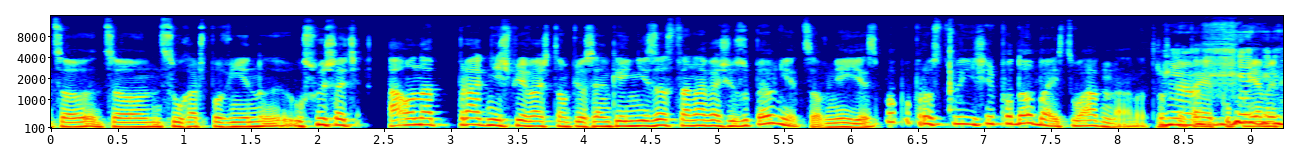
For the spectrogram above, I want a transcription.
co, co słuchacz powinien usłyszeć, a ona pragnie śpiewać tą piosenkę i nie zastanawia się zupełnie, co w niej jest, bo po prostu jej się podoba, jest ładna. No, troszkę no. tak jak kupujemy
